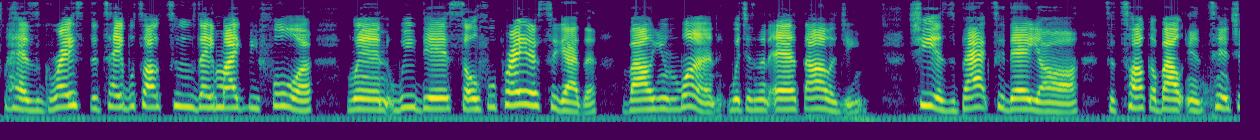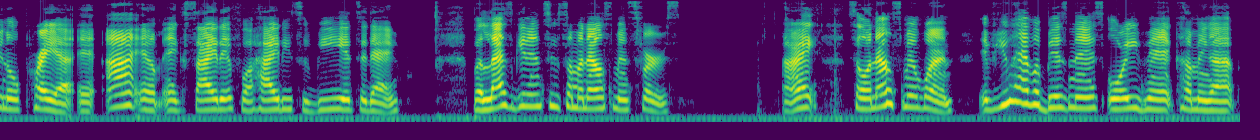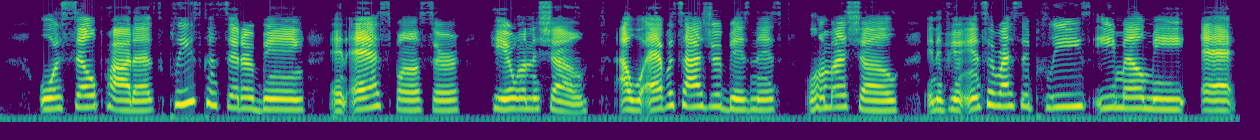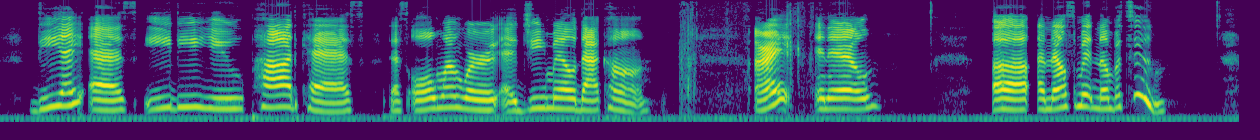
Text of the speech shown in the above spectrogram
has graced the Table Talk Tuesday mic before when we did Soulful Prayers together, Volume 1, which is an anthology. She is back today, y'all, to talk about intentional prayer, and I am excited for Heidi to be here today. But let's get into some announcements first. All right, so announcement one if you have a business or event coming up or sell products, please consider being an ad sponsor here on the show. I will advertise your business on my show, and if you're interested, please email me at dasedu podcast. That's all one word at gmail.com. All right, and now, uh, announcement number two.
